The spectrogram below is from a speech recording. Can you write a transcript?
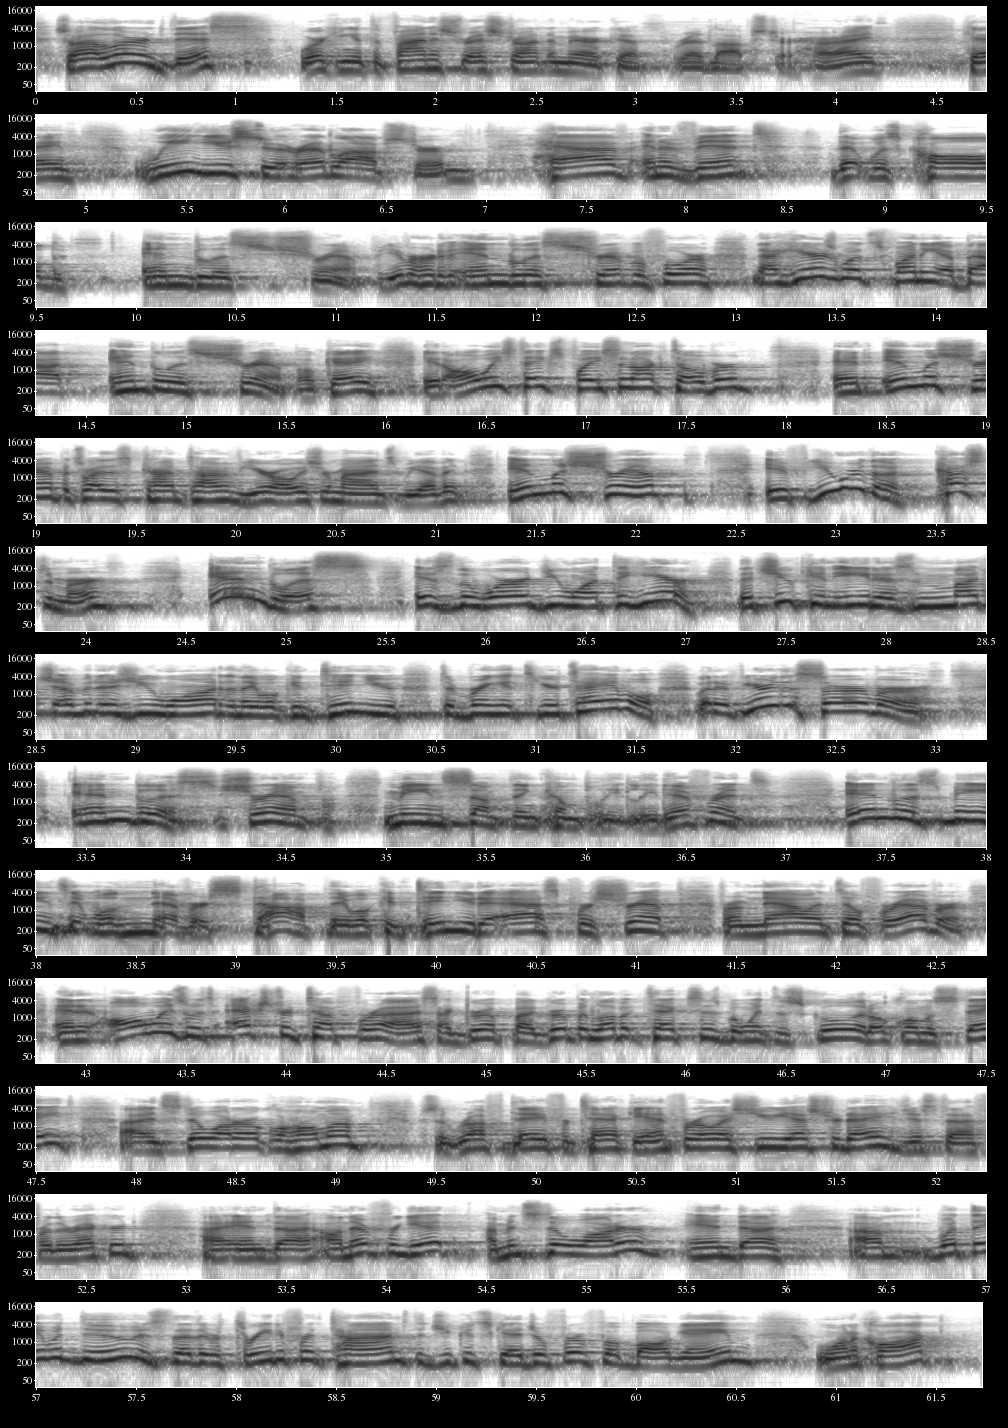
So I learned this working at the finest restaurant in America, Red Lobster, all right? Okay? We used to at Red Lobster have an event that was called endless shrimp. You ever heard of endless shrimp before? Now, here's what's funny about endless shrimp, okay? It always takes place in October, and endless shrimp, it's why this time of year always reminds me of it. Endless shrimp, if you are the customer, endless is the word you want to hear. That you can eat as much of it as you want, and they will continue to bring it to your table. But if you're the server, endless shrimp means something completely different. Endless means it will never stop. They will continue to ask for shrimp from now until forever. And it always was extra tough for us. I grew up, I grew up in Lubbock, Texas, but went to school at Oklahoma State uh, in Stillwater, Oklahoma. It was a rough day for Tech and for OSU yesterday, just uh, for the record. Uh, and uh, I'll never forget, I'm in Stillwater, and uh, um, what they would do is that there were three different times that you could schedule for a football game: one o'clock,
